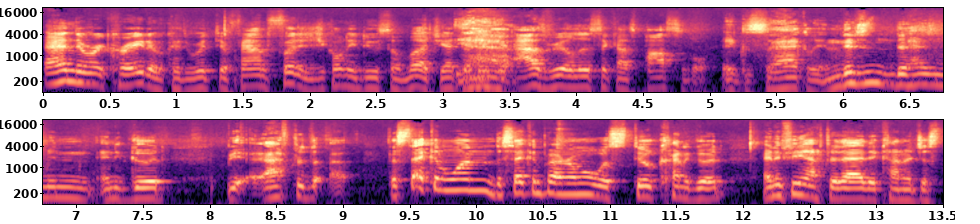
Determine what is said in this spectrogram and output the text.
And they were creative because with your found footage, you can only do so much. You have to make it as realistic as possible. Exactly, and there isn't there hasn't been any good. After the uh, the second one, the second paranormal was still kind of good. Anything after that, they kind of just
